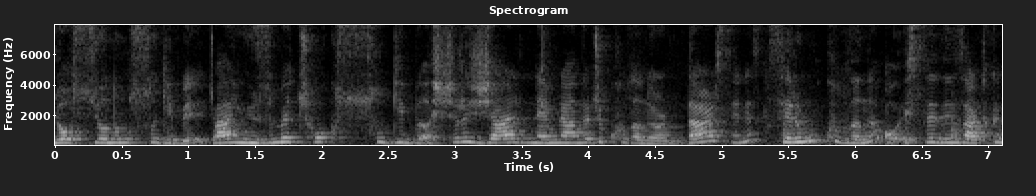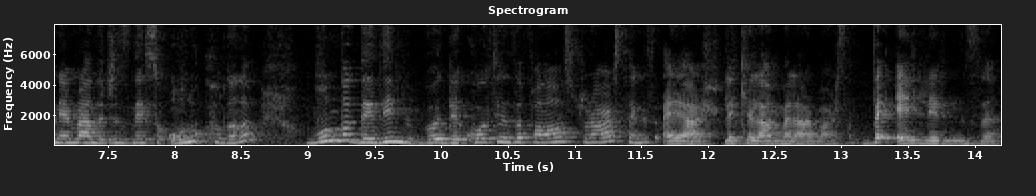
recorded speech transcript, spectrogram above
Losyonumsu gibi. Ben yüzüme çok su gibi aşırı jel nemlendirici kullanıyorum derseniz serumu kullanıp o istediğiniz artık nemlendiriciniz neyse onu kullanıp bunu da dediğim gibi böyle dekoltenize falan sürerseniz eğer lekelenmeler varsa ve ellerinize.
